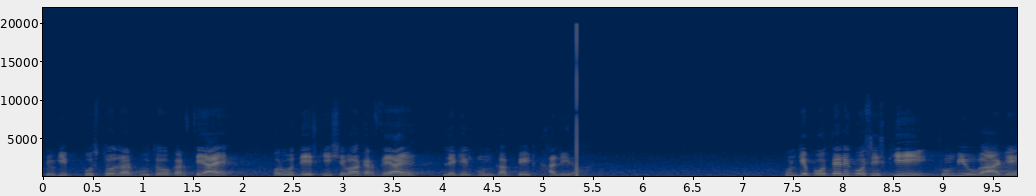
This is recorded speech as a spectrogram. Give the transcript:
क्योंकि पुश्तो दर पुतो करते आए और वो देश की सेवा करते आए, लेकिन उनका पेट खाली रहा। उनके पोते ने कोशिश की भी उगा के,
